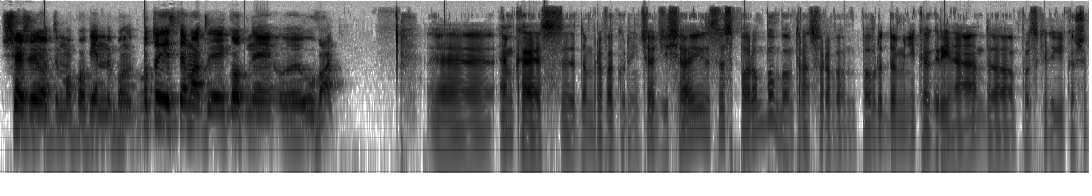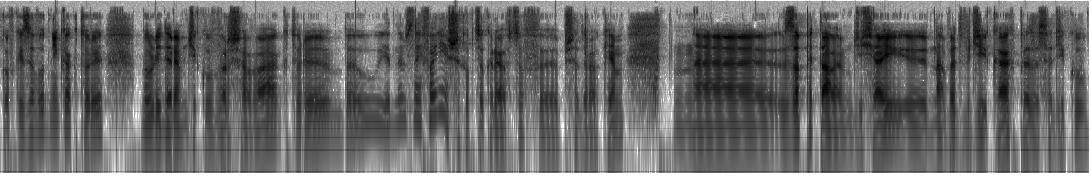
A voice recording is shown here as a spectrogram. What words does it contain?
szerzej o tym opowiemy, bo, bo to jest temat y, godny y, uwagi. E, MKS Dąbrowa Górnicza dzisiaj ze sporą bombą transferową. Powrót Dominika Greena do Polskiej Ligi Koszykówki, zawodnika, który był liderem Dzików Warszawa, który był jednym z najfajniejszych obcokrajowców e, przed rokiem. E, Zapytałem dzisiaj, nawet w Dzikach, prezesa Dzików,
